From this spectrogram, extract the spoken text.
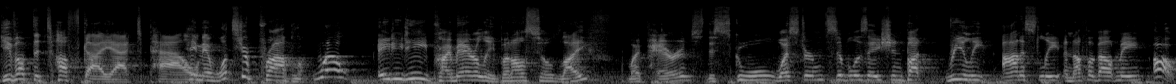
Give up the tough guy act, pal. Hey man, what's your problem? Well, ADD primarily, but also life, my parents, this school, Western civilization, but really, honestly, enough about me. Oh,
